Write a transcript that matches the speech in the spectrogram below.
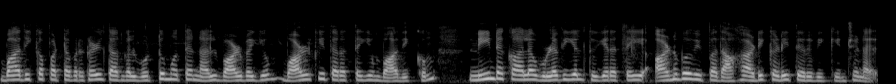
பாதிக்கப்பட்டவர்கள் தங்கள் ஒட்டுமொத்த நல்வாழ்வையும் வாழ்க்கை தரத்தையும் பாதிக்கும் நீண்டகால உளவியல் துயரத்தை அனுபவிப்பதாக அடிக்கடி தெரிவிக்கின்றனர்.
